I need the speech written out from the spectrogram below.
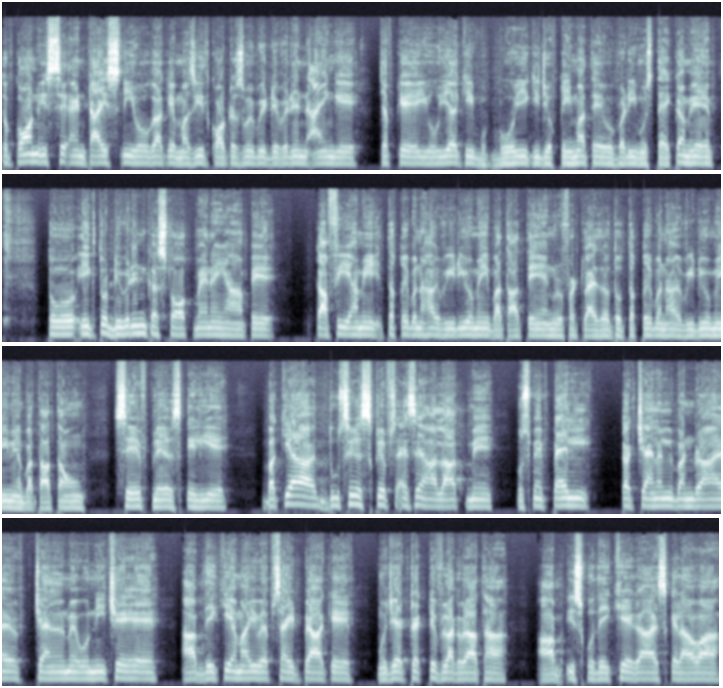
तो कौन इससे एंटाइस नहीं होगा कि मज़ीद क्वार्टर्स में भी डिविडेंड आएँगे, जबकि यूरिया की बोरी की जो कीमत है वो बड़ी मुस्तकम है। तो एक तो डिविडेंड का स्टॉक मैंने यहाँ पे काफ़ी हमें तकरीबन हर वीडियो में ही बताते हैं एंग्रो फर्टिलाइज़र तो तकरीबन हर वीडियो में ही मैं बताता हूँ सेफ़ प्लेयर्स के लिए। बकिया दूसरे स्क्रिप्ट ऐसे हालात में, उसमें पेल का चैनल बन रहा है चैनल में वो नीचे है। आप देखिए हमारी वेबसाइट पे आके, मुझे अट्रैक्टिव लग रहा था, आप इसको देखिएगा। इसके अलावा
